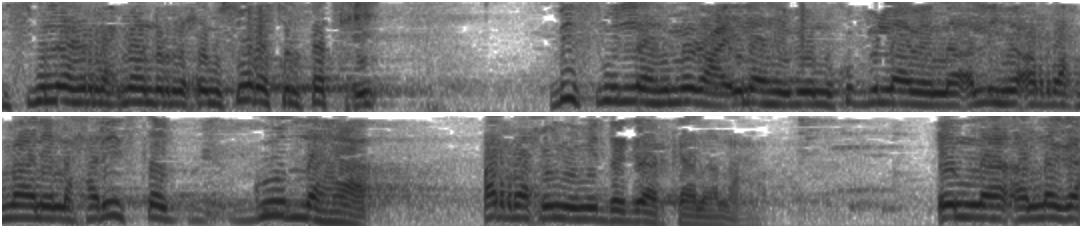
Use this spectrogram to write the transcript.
bismi illaahi araxmaan araxiim suurat lfatxi bismi illaahi magaca ilaahay baynu ku bilaabaynaa allihii arraxmaani naxariista guud lahaa alraxiimi midda gaarkaana lahaa innaa annaga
